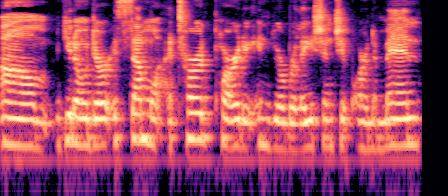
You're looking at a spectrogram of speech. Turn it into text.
um, you know, there is someone, a third party in your relationship or the men,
